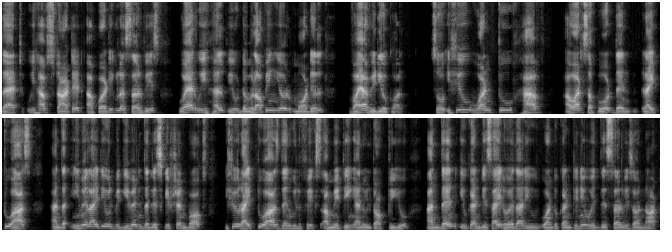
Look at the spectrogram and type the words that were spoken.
that we have started a particular service where we help you developing your model via video call. So if you want to have our support then write to us and the email id will be given in the description box if you write to us then we'll fix a meeting and we'll talk to you. And then you can decide whether you want to continue with this service or not.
